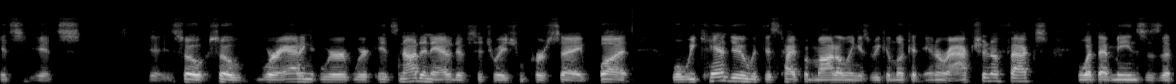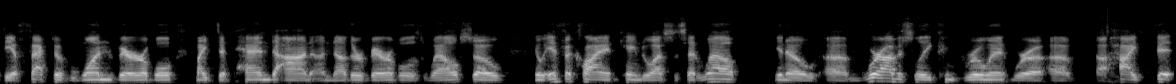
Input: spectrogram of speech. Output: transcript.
it's it's eh, so so we're adding we're we're it's not an additive situation per se, but what we can do with this type of modeling is we can look at interaction effects. What that means is that the effect of one variable might depend on another variable as well. So, you know, if a client came to us and said, well, you know, um, we're obviously congruent, we're a, a, a high fit,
